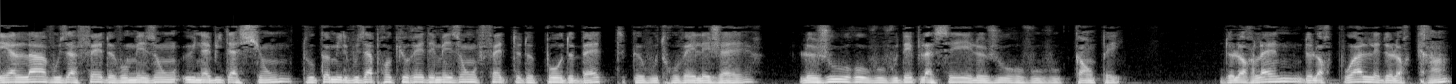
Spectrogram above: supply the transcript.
Et Allah vous a fait de vos maisons une habitation, tout comme il vous a procuré des maisons faites de peaux de bêtes que vous trouvez légères, le jour où vous vous déplacez et le jour où vous vous campez. De leur laine, de leur poils et de leurs crins,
